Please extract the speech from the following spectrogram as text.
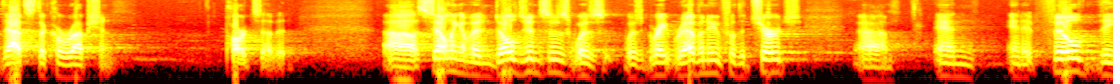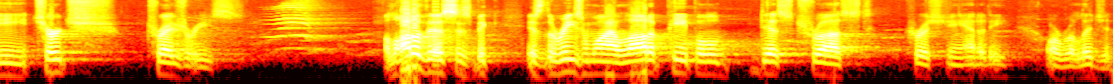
That's the corruption, parts of it. Uh, selling of indulgences was, was great revenue for the church, uh, and, and it filled the church treasuries. A lot of this is, is the reason why a lot of people distrust Christianity or religion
